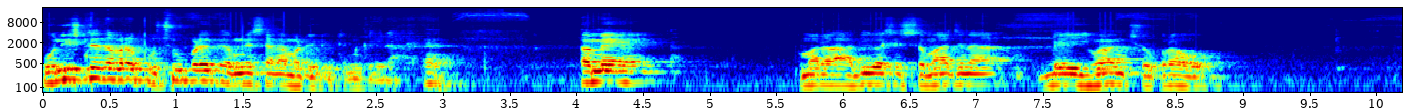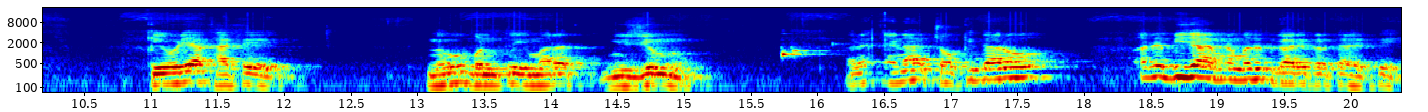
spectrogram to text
પોલીસને તમારે પૂછવું પડે કે અમને શેના માટે રિટર્ન કર્યા. અમે અમારા આદિવાસી સમાજના બે યુવાન છોકરાઓ કેવડિયા ખાતે નવું બનતું ઇમારત મ્યુઝિયમનું અને એના ચોકીદારો અને બીજા એમના મદદગારી કરતા હતી.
